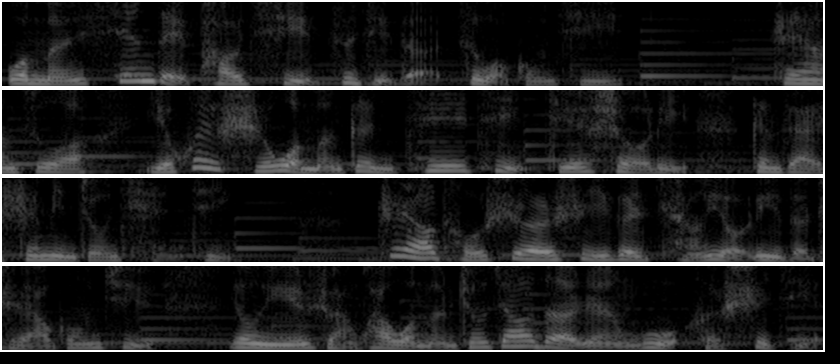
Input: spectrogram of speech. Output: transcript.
我们先得抛弃自己的自我攻击。这样做也会使我们更接近接受力，更在生命中前进。治疗投射是一个强有力的治疗工具，用于转化我们周遭的人物和世界。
